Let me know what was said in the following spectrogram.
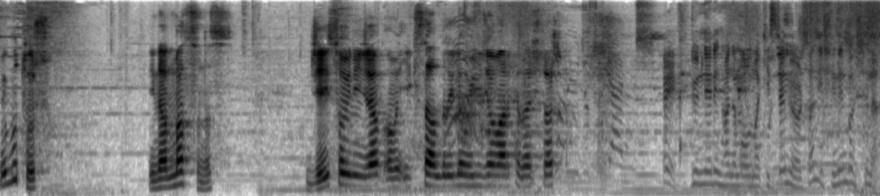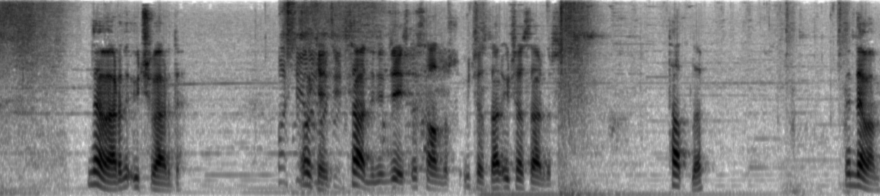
Ve bu tur inanmazsınız. Jace oynayacağım ama ilk saldırıyla oynayacağım arkadaşlar. Hey, günlerin hanımı olmak istemiyorsan işinin başına. Ne verdi? 3 verdi. Okey. Sadece Jace'le saldır. 3 hasar, 3 hasardır. Tatlı. Ve devam.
